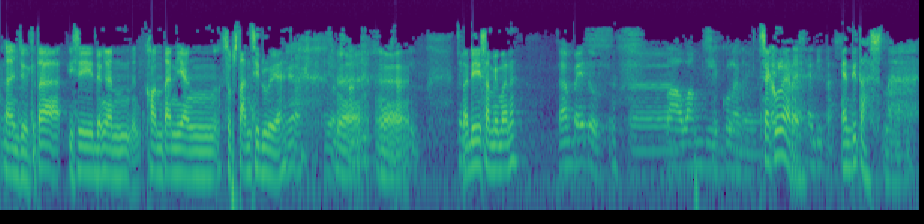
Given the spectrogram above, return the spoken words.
lanjut. Kita isi dengan konten yang substansi dulu ya. Iya. Eh, eh, tadi sampai mana? Sampai itu Lawang sekuler Sekuler. entitas Entitas. Nah,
